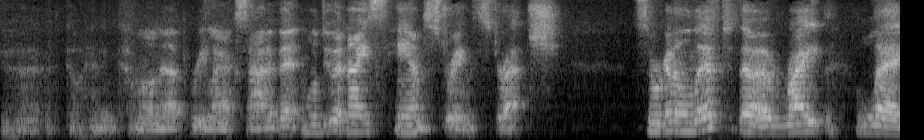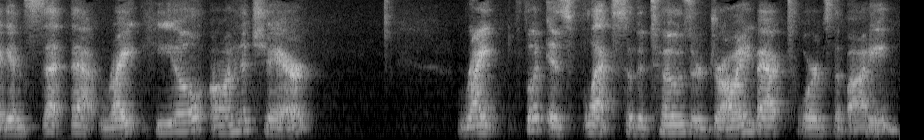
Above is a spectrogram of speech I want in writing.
Good. Go ahead and come on up, relax out of it, and we'll do a nice hamstring stretch. So we're going to lift the right leg and set that right heel on the chair. Right foot is flexed so the toes are drawing back towards the body.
